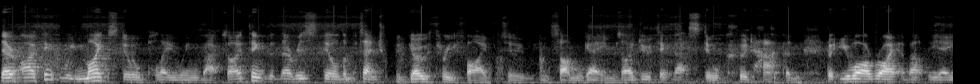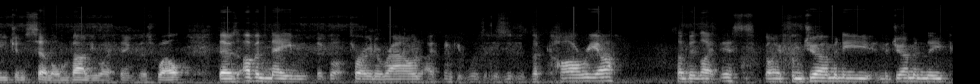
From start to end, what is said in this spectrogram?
there, I think we might still play wing backs. I think that there is still the potential to go 3 5 2 in some games. I do think that still could happen. But you are right about the age and sell on value, I think, as well. There's other name that got thrown around. I think it was is it Zakaria, something like this, guy from Germany in the German league.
